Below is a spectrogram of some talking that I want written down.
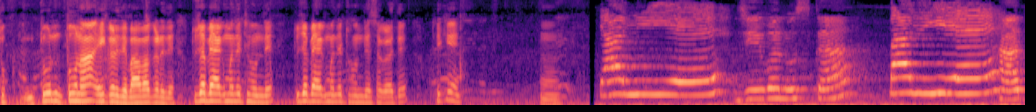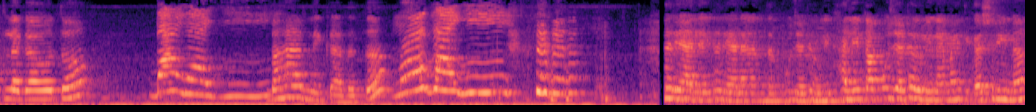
तू तू तू ना इकडे दे बाबाकडे दे. तुझ्या बॅगमध्ये ठेवून दे तुझ्या बॅगमध्ये ठेवून दे सगळं ते ठीक आहे? हा. पाणी आहे जीवन उसका पाणी आहे हात लगाओ तो. दादाजी बाहेर निकाल तो. घरी आले घरी आल्यानंतर पूजा ठेवली. खाली का पूजा ठेवली नाही माहिती का श्रीनं?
